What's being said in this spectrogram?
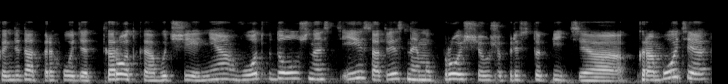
кандидат проходит короткое обучение, ввод в должность, и, соответственно, ему проще уже приступить к работе,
